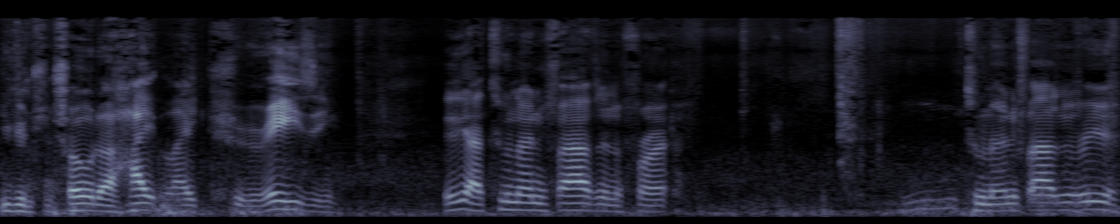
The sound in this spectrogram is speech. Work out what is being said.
You can control the height like crazy. This got 295s in the front. Mm, 295s in the rear.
